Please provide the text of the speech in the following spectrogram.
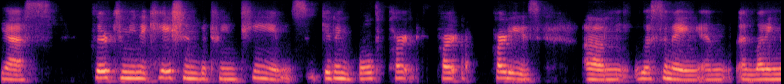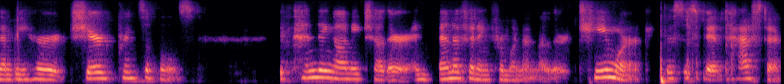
Yes, clear communication between teams, giving both part, part parties um, listening and, and letting them be heard, shared principles, depending on each other and benefiting from one another, teamwork, this is fantastic,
